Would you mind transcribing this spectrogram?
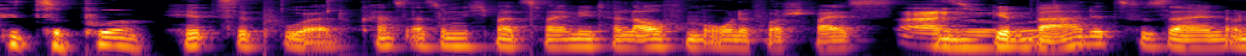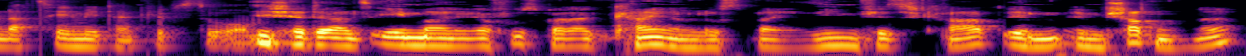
Hitze pur. Hitze pur. Du kannst also nicht mal zwei Meter laufen, ohne vor Schweiß Also, gebadet zu sein und nach zehn Metern kippst du um. ich hätte als ehemaliger Fußballer keine Lust bei 47 Grad im, im Schatten, ne?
